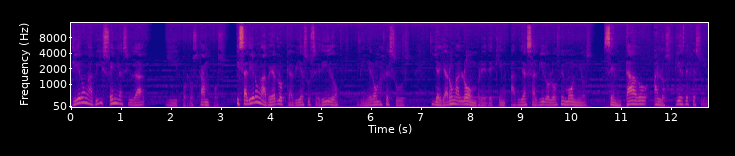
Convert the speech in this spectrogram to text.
dieron aviso en la ciudad y por los campos. Y salieron a ver lo que había sucedido y vinieron a Jesús y hallaron al hombre de quien había salido los demonios sentado a los pies de Jesús,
